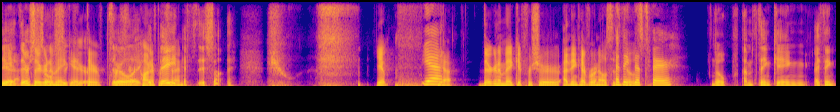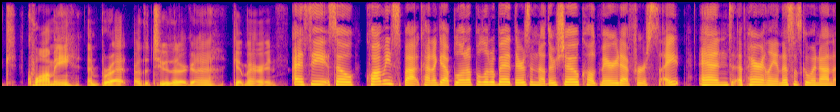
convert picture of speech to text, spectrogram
They're Yeah, they're, they're so gonna make it. secure. They're for sure, like they 100%. if, if some, phew. Yep. Yeah, Yeah. They're going to make it for sure. I think everyone else is I think toast. that's fair. Nope. I'm thinking. I think Kwame and Brett are the two that are gonna get married. I see. So Kwame's spot kind of got blown up a little bit. There's another show called Married at First Sight, and apparently, and this was going on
